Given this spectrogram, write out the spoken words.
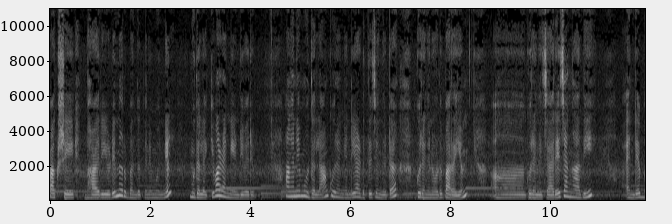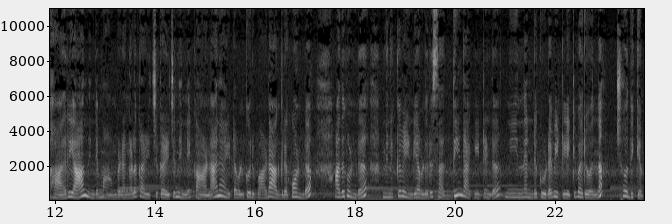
പക്ഷേ ഭാര്യയുടെ നിർബന്ധത്തിന് മുന്നിൽ മുതലയ്ക്ക് വഴങ്ങേണ്ടി വരും. അങ്ങനെ മുതല കുരങ്ങന്റെ അടുത്ത് ചെന്നിട്ട് കുരങ്ങനോട് പറയും "ആ, കുരങ്ങച്ചാരെ ചങ്ങാതി എന്റെ ഭാര്യ നിന്റെ മാമ്പഴങ്ങൾ കഴിച്ച് കഴിച്ച് നിന്നെ കാണാനായിട്ട് അവൾക്ക് ഒരുപാട് ആഗ്രഹമുണ്ട്. അതുകൊണ്ട് നിനക്ക് വേണ്ടി അവളൊരു സദ്യ ഉണ്ടാക്കിയിട്ടുണ്ട്. നീ ഇന്ന് എന്റെ കൂടെ വീട്ടിലേക്ക് വരുമെന്ന് ചോദിക്കും.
